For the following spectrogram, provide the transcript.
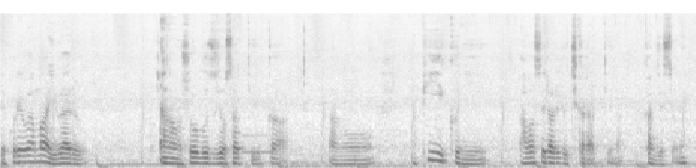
でこれはまあいわゆるあの勝負強さっていうかあのピークに合わせられる力っていうような感じですよね。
